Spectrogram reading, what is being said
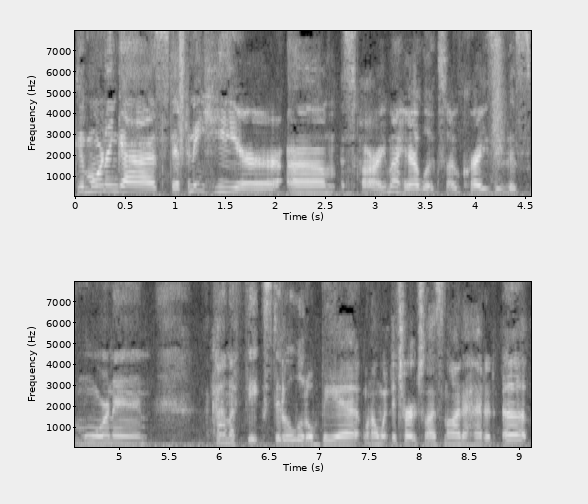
Good morning, guys. Stephanie here. Um, sorry, my hair looks so crazy this morning. I kind of fixed it a little bit. When I went to church last night, I had it up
